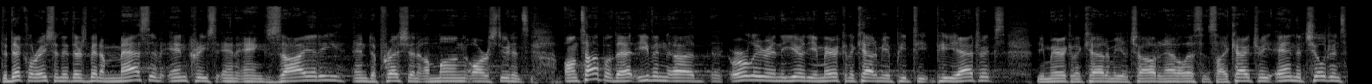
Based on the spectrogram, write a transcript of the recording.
the declaration that there's been a massive increase in anxiety and depression among our students. On top of that, even uh, earlier in the year, the American Academy of Pediatrics, the American Academy of Child and Adolescent Psychiatry, and the Children's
